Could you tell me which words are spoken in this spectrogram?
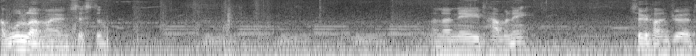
I will learn my own system. And I need how many? 200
